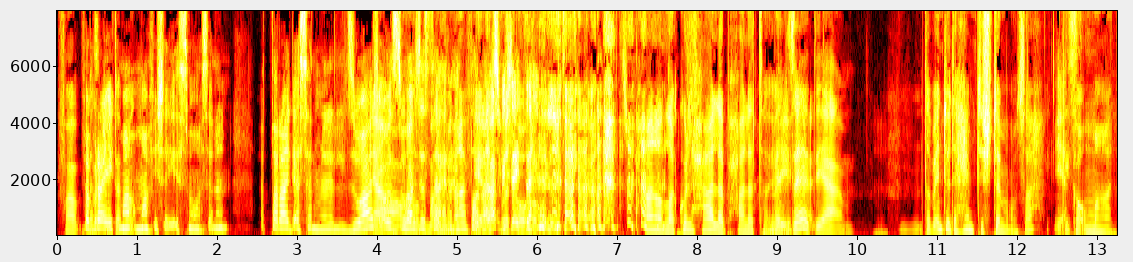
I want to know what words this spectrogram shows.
ف- فبرأيك ما ما في شيء اسمه مثلا الطلاق أسهل من الزواج أو لا، الزواج ما أسهل من ما في الطلاق ما في شيء سهل سبحان الله كل حالة بحالتها يعني. بالذات يا طب أنتوا دحين بتجتمعوا صح؟ Yes. كأمهات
